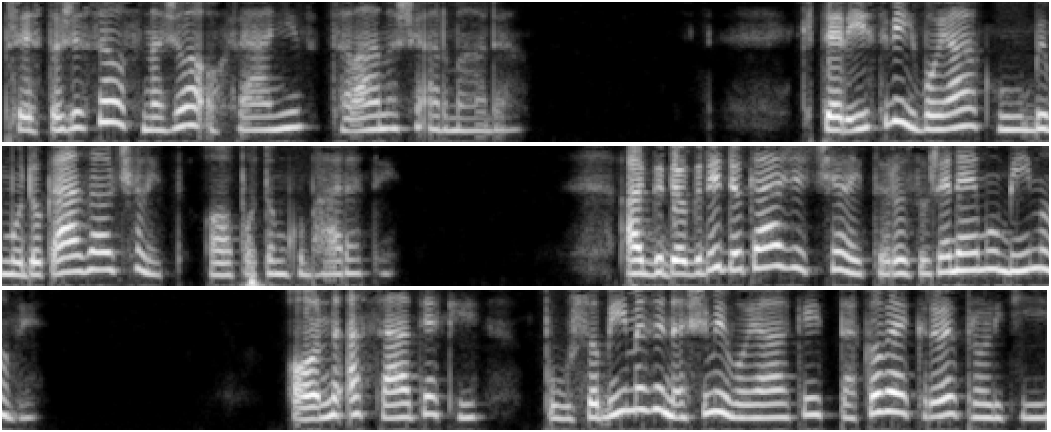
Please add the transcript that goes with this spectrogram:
přestože se ho snažila ochránit celá naše armáda. Který z tvých vojáků by mu dokázal čelit, o potomku Bharaty? A kdo kdy dokáže čelit rozuřenému býmovi? On a Sátjaky působí mezi našimi vojáky takové krve prolití,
